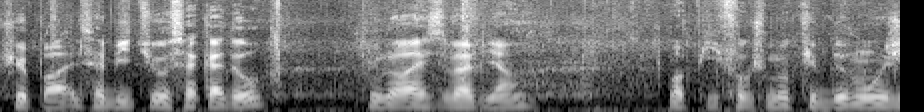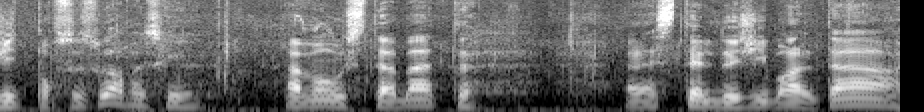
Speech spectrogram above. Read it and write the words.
je sais pas, elle s'habitue au sac à dos. Tout le reste va bien. Bon, puis il faut que je m'occupe de mon gîte pour ce soir parce que avant Ostabat, à la stèle de Gibraltar,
